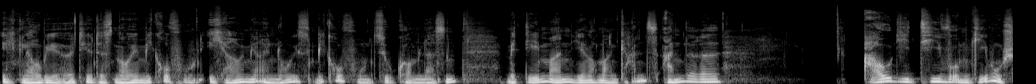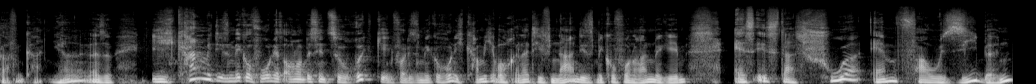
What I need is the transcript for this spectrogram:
ich glaube, ihr hört hier das neue Mikrofon. Ich habe mir ein neues Mikrofon zukommen lassen, mit dem man hier nochmal eine ganz andere auditive Umgebung schaffen kann. Ja, also ich kann mit diesem Mikrofon jetzt auch noch ein bisschen zurückgehen vor diesem Mikrofon. Ich kann mich aber auch relativ nah an dieses Mikrofon ranbegeben. Es ist das Shure MV7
